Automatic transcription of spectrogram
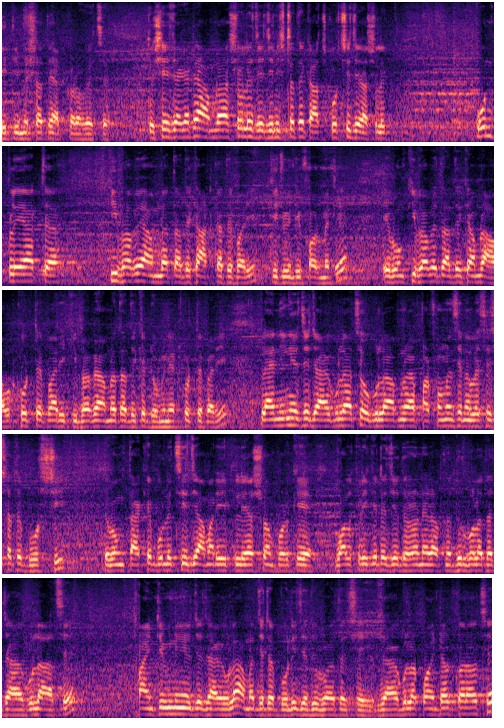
এই টিমের সাথে অ্যাড করা হয়েছে। তো সেই জায়গাটায় আমরা আসলে যে জিনিসটাতে কাজ করছি যে আসলে কোন প্লেয়ারটা কীভাবে আমরা তাদেরকে আটকাতে পারি টি টোয়েন্টি ফর্মেটে এবং কীভাবে তাদেরকে আমরা আউট করতে পারি, কীভাবে আমরা তাদেরকে ডোমিনেট করতে পারি। প্ল্যানিংয়ের যে জায়গাগুলো আছে, ওগুলো আমরা পারফরমেন্স অ্যানালাইসিসের সাথে বসছি এবং তাকে বলেছি যে আমার এই প্লেয়ার সম্পর্কে ওয়ার্ল্ড ক্রিকেটে যে ধরনের আপনার দুর্বলতা জায়গাগুলো আছে ফাইন টিউনিংয়ের যে জায়গাগুলো, আমরা যেটা বলি যে দুর্বলতা, সেই জায়গাগুলো পয়েন্ট আউট করা হচ্ছে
